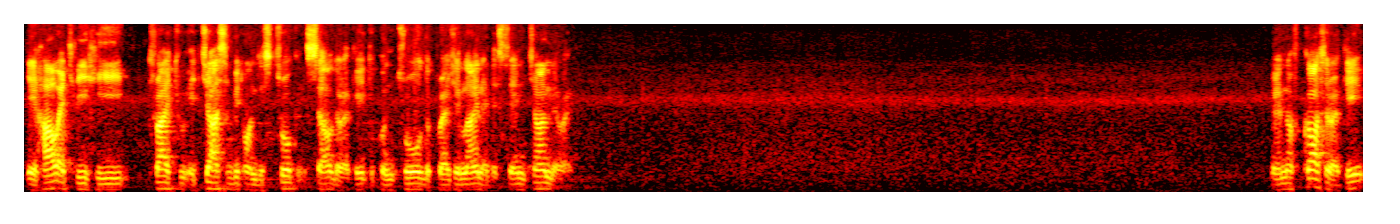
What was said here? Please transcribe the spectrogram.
Okay, how actually he tried to adjust a bit on the stroke itself there, okay, to control the pressure line at the same time there, right? And of course, okay,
